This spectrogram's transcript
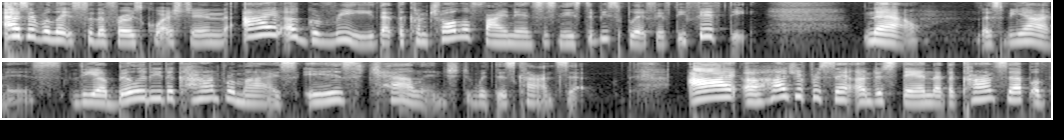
As it relates to the first question, I agree that the control of finances needs to be split 50 50. Now, let's be honest, the ability to compromise is challenged with this concept. I 100% understand that the concept of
